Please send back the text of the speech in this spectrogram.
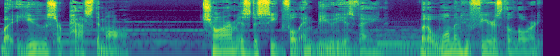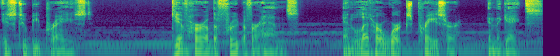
but you surpass them all. Charm is deceitful and beauty is vain, but a woman who fears the Lord is to be praised. Give her of the fruit of her hands and let her works praise her in the gates.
